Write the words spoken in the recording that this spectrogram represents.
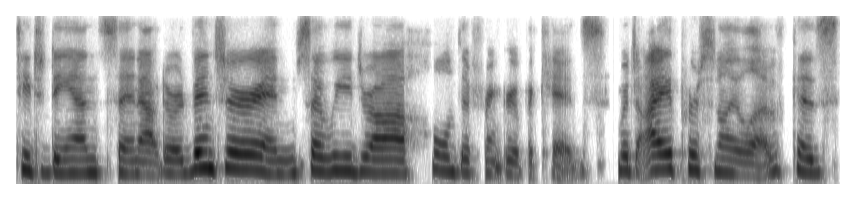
teach dance and outdoor adventure. And so we draw a whole different group of kids, which I personally love because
